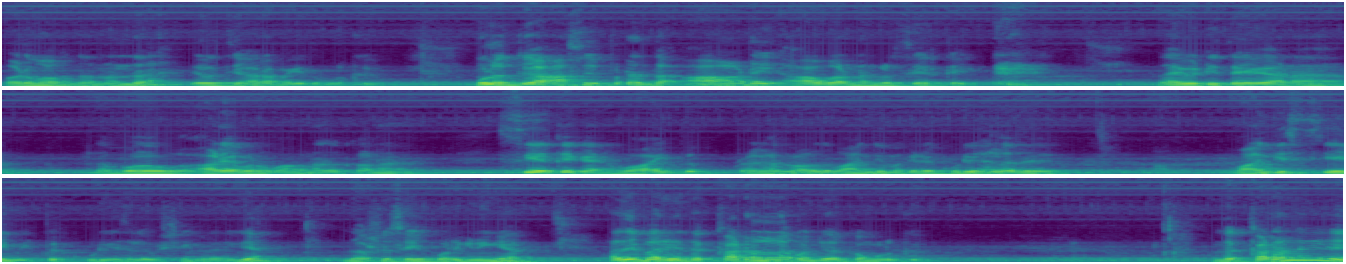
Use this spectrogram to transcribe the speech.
வருமாக இந்த அந்த இருபத்தி ஆறு அமைகிறது உங்களுக்கு. உங்களுக்கு ஆசைப்பட்ட இந்த ஆடை ஆபரணங்கள் சேர்க்கை. அதாவது வீட்டுக்கு தேவையான நம்ம ஆடை ஆபரணம் வாங்கினா அதுக்கான சேர்க்கைக்கான வாய்ப்பு பிரகாசமாவது வாங்கி மகிழக்கூடிய அல்லது வாங்கி சேமிக்கக்கூடிய சில விஷயங்களை நீங்கள் இந்த வருஷம் செய்ய போகிறீங்க நீங்கள் அதே மாதிரி இந்த கடன்லாம் கொஞ்சம் இருக்குது உங்களுக்கு. இந்த கடனை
